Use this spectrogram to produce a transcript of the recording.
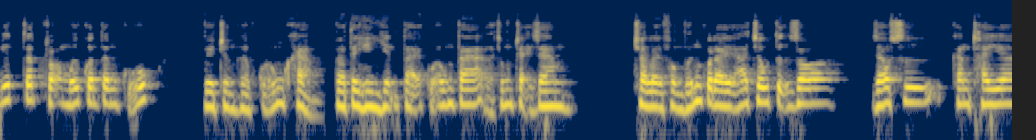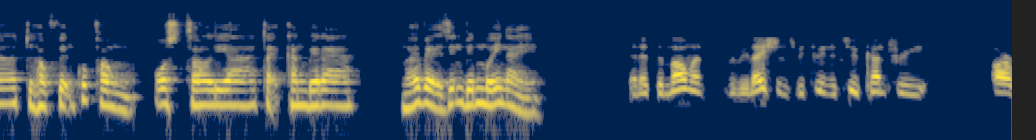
biết rất rõ mối quan tâm của Úc về trường hợp của ông Khảm và tình hình hiện tại của ông ta ở trong trại giam. Trả lời phỏng vấn của Đài Á Châu Tự Do, Giáo sư Kantaya từ Học viện Quốc phòng Australia tại Canberra nói về diễn biến mới này. And at the moment, the relations between the two countries are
